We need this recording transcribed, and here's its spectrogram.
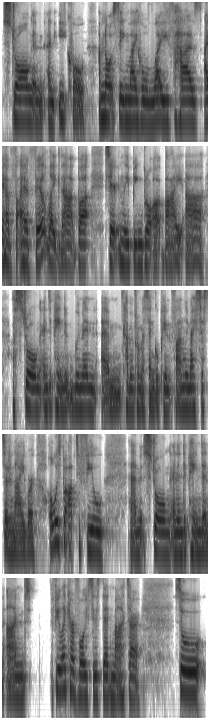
strong and, and equal. I'm not saying my whole life has I have I have felt like that, but certainly being brought up by a, a strong, independent woman um, coming from a single parent family, my sister and I were always brought up to feel um, strong and independent and feel like our voices did matter. So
